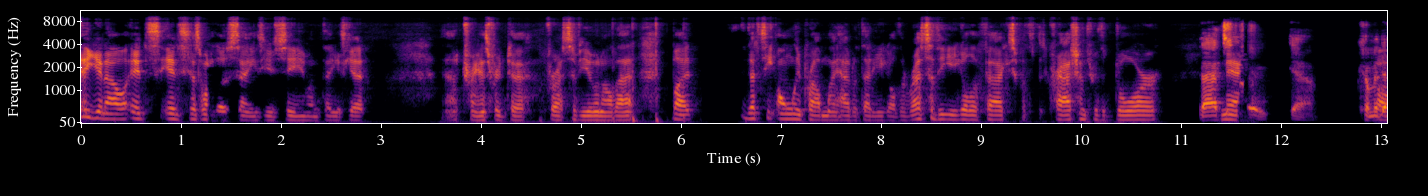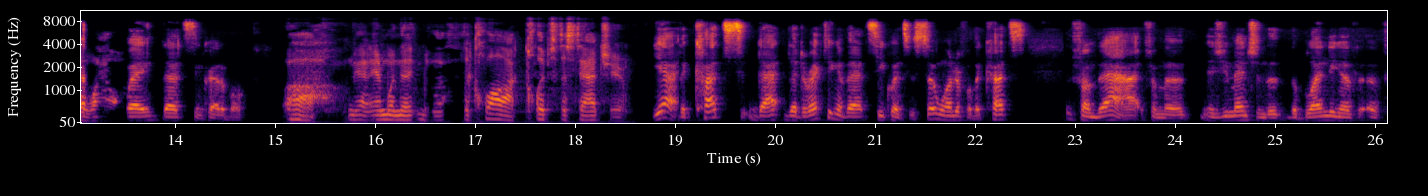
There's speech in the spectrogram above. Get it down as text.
uh, you know, it's it's just one of those things you see when things get uh, transferred to for us to view and all that. But that's the only problem I had with that eagle. The rest of the eagle effects with the crashing through the door. That's Man. great. Yeah. Coming Oh, down wow. the way, that's incredible. Oh man! And when the when the, the claw clips the statue. Yeah, the cuts that the directing of that sequence is so wonderful. The cuts from that, from the as you mentioned, the, the blending of, of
